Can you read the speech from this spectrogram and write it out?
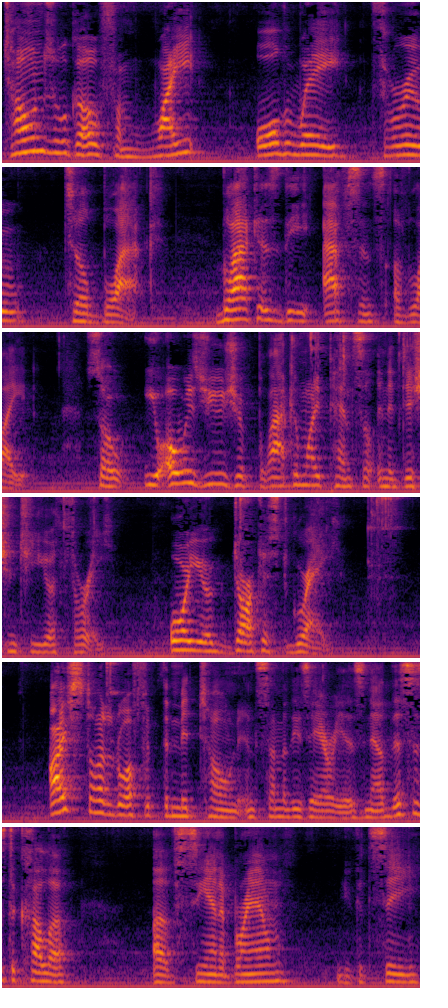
Tones will go from white all the way through till black. Black is the absence of light. So you always use your black and white pencil in addition to your three or your darkest gray. I've started off with the mid-tone in some of these areas. Now this is the color of sienna brown. You could see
